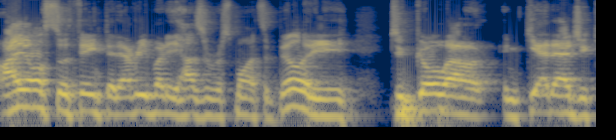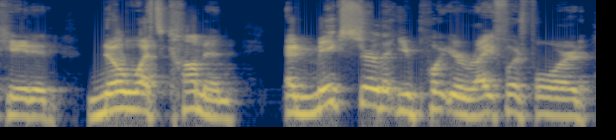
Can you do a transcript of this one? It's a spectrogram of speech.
I also think that everybody has a responsibility to go out and get educated, know what's coming, and make sure that you put your right foot forward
